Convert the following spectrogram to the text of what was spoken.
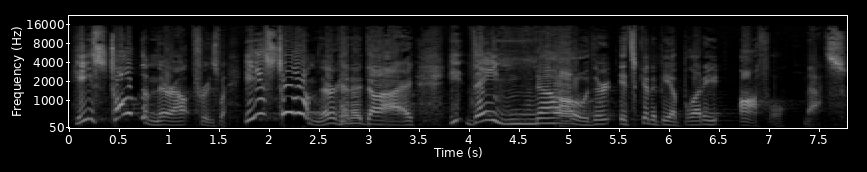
He's told them they're out for his blood. He's told them they're going to die. He, they know it's going to be a bloody, awful mess.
